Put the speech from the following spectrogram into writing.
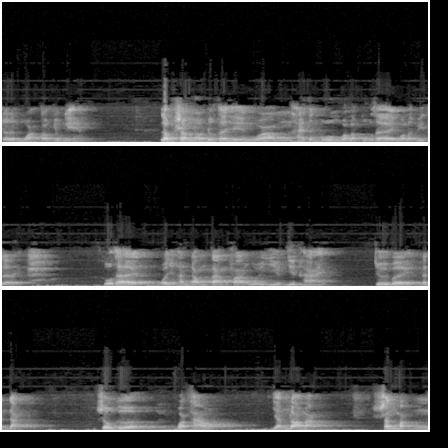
trở nên hoàn toàn vô nghĩa. Lòng sân nó được thể hiện qua hai tình huống, hoặc là cụ thể, hoặc là vi tế. Cụ thể qua những hành động tàn phá, hủy diệt, giết hại, chửi bới đánh đập xô cửa, quát tháo giận đỏ mặt xanh mặt ừ,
